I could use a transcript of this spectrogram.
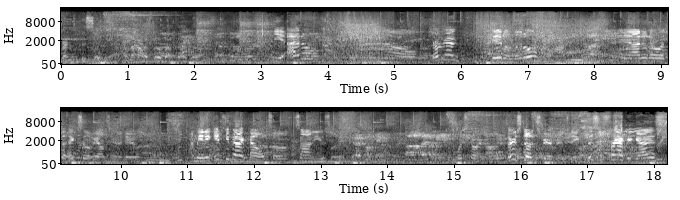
Running with Sylveon. I don't know how I feel about that though. yeah, I don't know. Drogon did a little. And I don't know what the heck Sylveon's gonna do. I mean, it gives you back health, so it's not useless. What's going on? They're still experimenting. This is fracking, guys.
